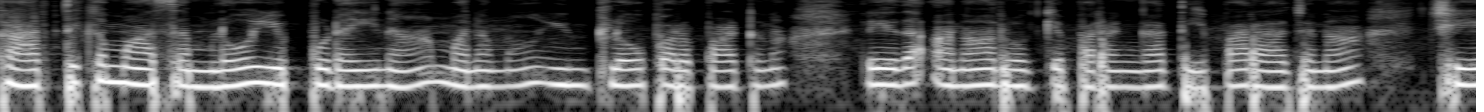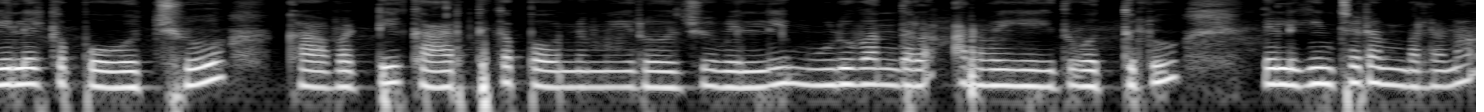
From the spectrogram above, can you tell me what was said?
కార్తీక మాసంలో ఎప్పుడైనా మనము ఇంట్లో పొరపాటున లేదా అనారోగ్యపరంగా దీపారాజన చేయలేకపోవచ్చు. కాబట్టి కార్తీక పౌర్ణమి రోజు వెళ్ళి మూడు వందల అరవై ఐదు ఒత్తులు వెలిగించడం వలన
